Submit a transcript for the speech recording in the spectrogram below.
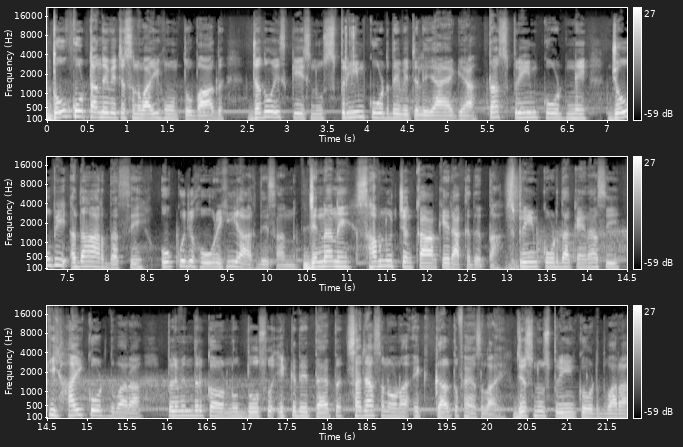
ਦੋ ਕੋਰਟਾਂ ਦੇ ਵਿੱਚ ਸੁਣਵਾਈ ਹੋਣ ਤੋਂ ਬਾਅਦ ਜਦੋਂ ਇਸ ਕੇਸ ਨੂੰ ਸੁਪਰੀਮ ਕੋਰਟ ਦੇ ਵਿੱਚ ਲਿਜਾਇਆ ਗਿਆ, ਤਾਂ ਸੁਪਰੀਮ ਕੋਰਟ ਨੇ ਜੋ ਵੀ ਆਧਾਰ ਦੱਸੇ, ਉਹ ਕੁਝ ਹੋਰ ਹੀ ਆਖਦੇ ਸਨ, ਜਿਨ੍ਹਾਂ ਨੇ ਸਭ ਨੂੰ ਚੰਕਾ ਕੇ ਰੱਖ ਦਿੱਤਾ। ਸੁਪਰੀਮ ਕੋਰਟ ਦਾ ਕਹਿਣਾ ਸੀ ਕਿ ਹਾਈ ਕੋਰਟ ਦੁਆਰਾ ਪਲਵਿੰਦਰ ਕੌਰ ਨੂੰ 201 ਦੇ ਤਹਿਤ ਸਜ਼ਾ ਸੁਣਾਉਣਾ ਇੱਕ ਗਲਤ ਫੈਸਲਾ ਹੈ, ਜਿਸ ਨੂੰ ਸੁਪਰੀਮ ਕੋਰਟ ਦੁਆਰਾ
